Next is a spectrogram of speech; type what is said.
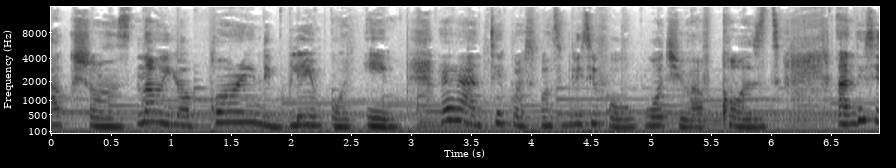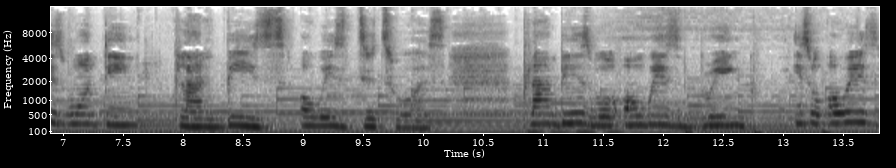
actions, now you are pouring the blame on him rather than take responsibility for what you have caused. And this is one thing plan B's always do to us plan B's will always bring it will always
